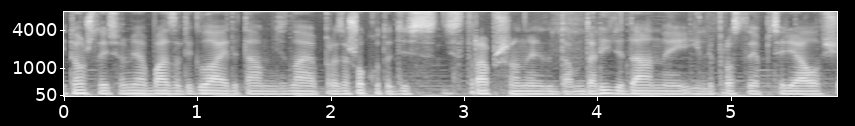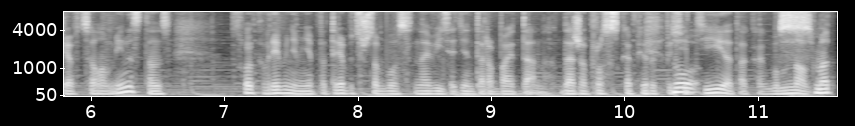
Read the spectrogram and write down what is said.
и том, что если у меня база легла, или там, не знаю, произошел какой-то disruption, или там удалили данные, или просто я потерял вообще в целом инстанс, сколько времени мне потребуется, чтобы восстановить один терабайт данных? Даже просто скопировать по ну, сети, это как бы много. Смо-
